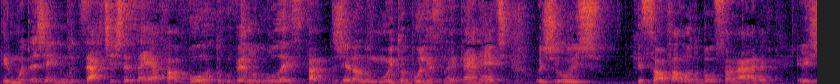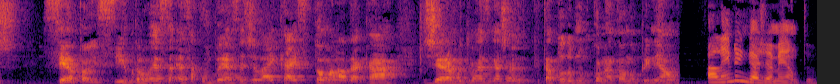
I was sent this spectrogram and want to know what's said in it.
tem muita gente, muitos artistas aí a favor do governo Lula, e isso está gerando muito bullying na internet. Os, os que são a favor do Bolsonaro, eles sentam em cima. Então essa, essa conversa de lá e cá e toma lá da cá gera muito mais engajamento, porque tá todo mundo comentando opinião. Além do engajamento,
